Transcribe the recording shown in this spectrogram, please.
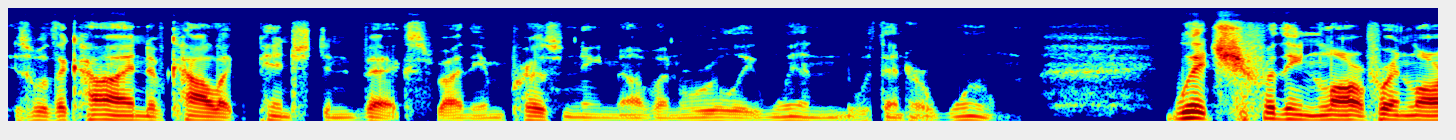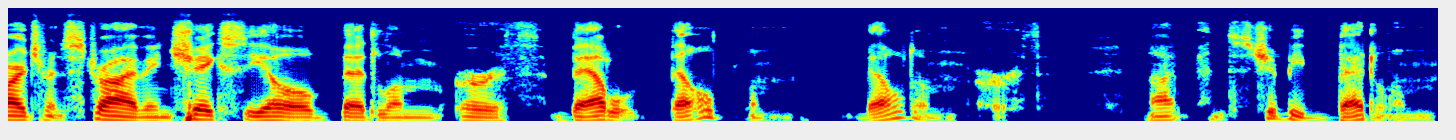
is with a kind of colic pinched and vexed by the imprisoning of unruly wind within her womb, which for the enlar- for enlargement striving shakes the old bedlam earth, bedlam, bedlam, earth. Not it should be bedlam.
